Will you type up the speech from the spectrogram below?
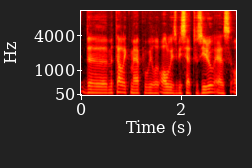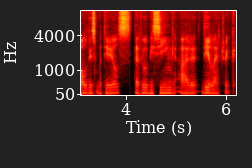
the metallic map will always be set to zero as all these materials that we'll be seeing are dielectric.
